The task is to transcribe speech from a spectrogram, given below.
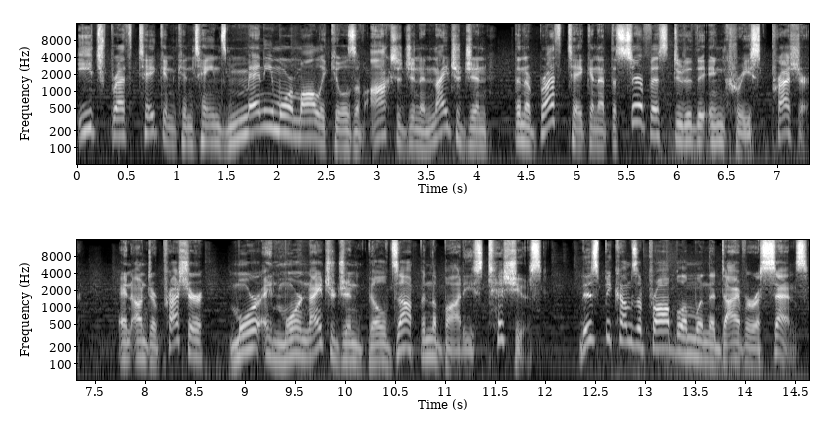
each breath taken contains many more molecules of oxygen and nitrogen than a breath taken at the surface due to the increased pressure. And under pressure, more and more nitrogen builds up in the body's tissues. This becomes a problem when the diver ascends,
